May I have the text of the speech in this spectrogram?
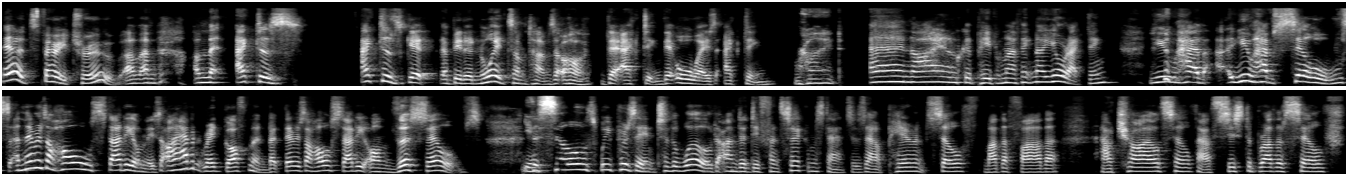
Yeah, it's very true. Um, um, um, actors actors get a bit annoyed sometimes. Oh, they're acting. They're always acting. Right. And I look at people and I think, no, you're acting. You have you have selves, and there is a whole study on this. I haven't read Goffman, but there is a whole study on the selves, yes. the selves we present to the world under different circumstances. Our parent self, mother, father, our child self, our sister, brother self,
